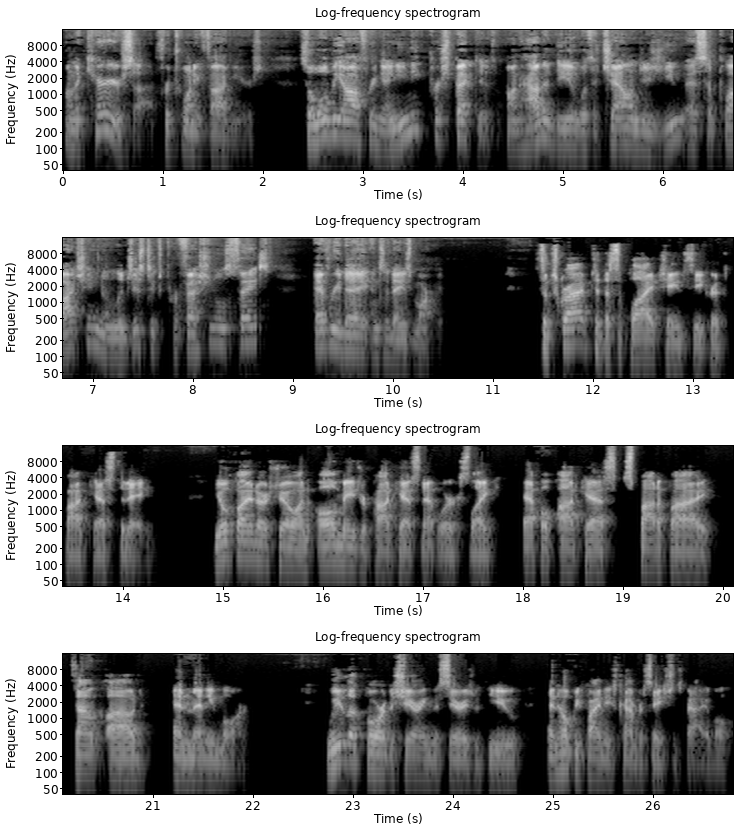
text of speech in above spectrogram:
on the carrier side for 25 years. So we'll be offering a unique perspective on how to deal with the challenges you as supply chain and logistics professionals face every day in today's market. Subscribe to the Supply Chain Secrets podcast today. You'll find our show on all major podcast networks like Apple Podcasts, Spotify, SoundCloud, and many more. We look forward to sharing the series with you and hope you find these conversations valuable.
